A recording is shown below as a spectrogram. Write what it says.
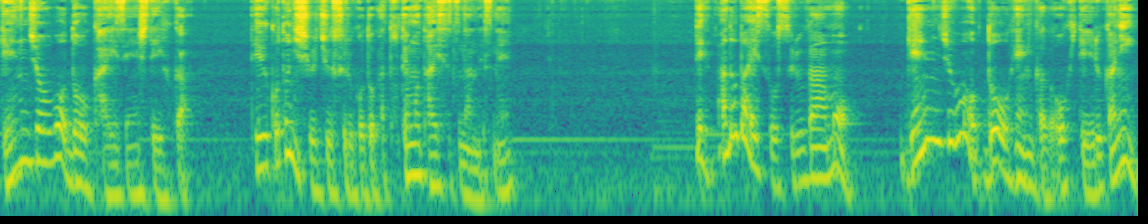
現状をどう改善していくかっていうことに集中することがとても大切なんですね。でアドバイスをする側も現状どう変化が起きているかに、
